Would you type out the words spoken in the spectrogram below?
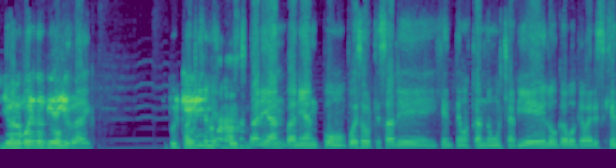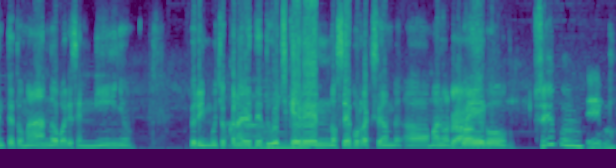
Yo me por acuerdo que digo. copyright. ¿Por ¿Por qué? no banean, banean como puede ser porque sale gente mostrando mucha piel o que aparece gente tomando, aparecen niños. Pero hay muchos canales de Twitch que Ah. ven, no sé, por reacción a mano al Claro. juego. Sí, pues. Sí, po.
